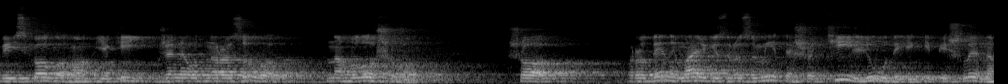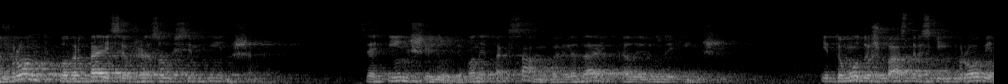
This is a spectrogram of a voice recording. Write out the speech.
військового, який вже неодноразово наголошував, що родини мають зрозуміти, що ті люди, які пішли на фронт, повертаються вже зовсім іншими. Це інші люди. Вони так само виглядають, але люди інші. І тому душпастерський провід,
